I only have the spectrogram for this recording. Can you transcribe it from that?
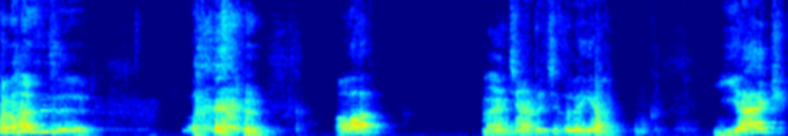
بازشه آقا من چند تا چیز رو بگم. یک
